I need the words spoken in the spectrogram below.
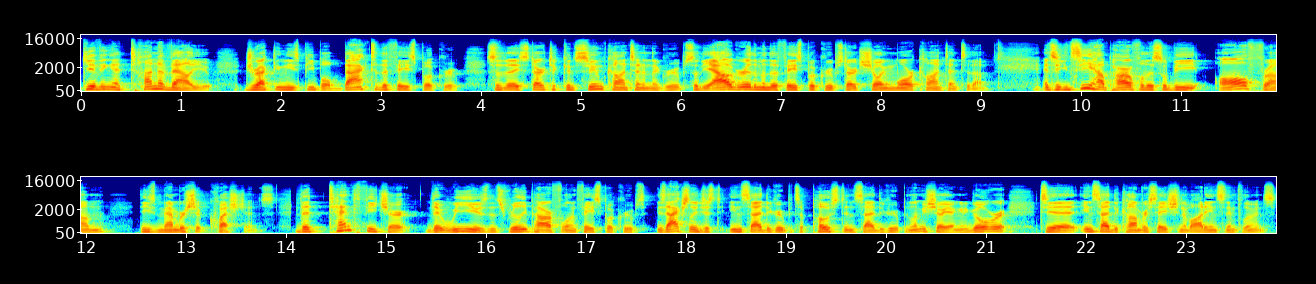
giving a ton of value, directing these people back to the Facebook group so that they start to consume content in the group. So the algorithm of the Facebook group starts showing more content to them. And so you can see how powerful this will be all from these membership questions. The 10th feature that we use that's really powerful in Facebook groups is actually just inside the group. It's a post inside the group. And let me show you. I'm going to go over to inside the conversation of audience and influence,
